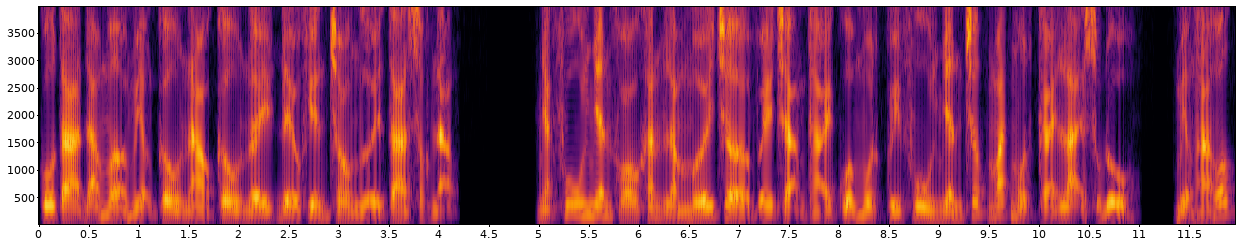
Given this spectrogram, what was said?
cô ta đã mở miệng câu nào câu nấy đều khiến cho người ta sọc nặng nhạc phu nhân khó khăn lắm mới trở về trạng thái của một quý phu nhân chớp mắt một cái lại sụp đổ, miệng há hốc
